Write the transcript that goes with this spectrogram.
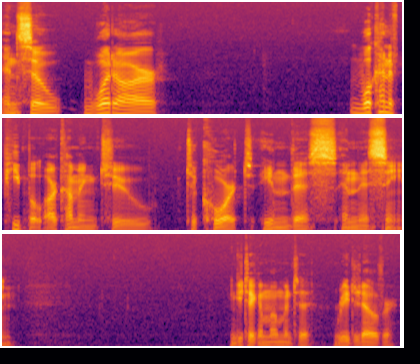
And so, what are what kind of people are coming to to court in this in this scene? You take a moment to read it over.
